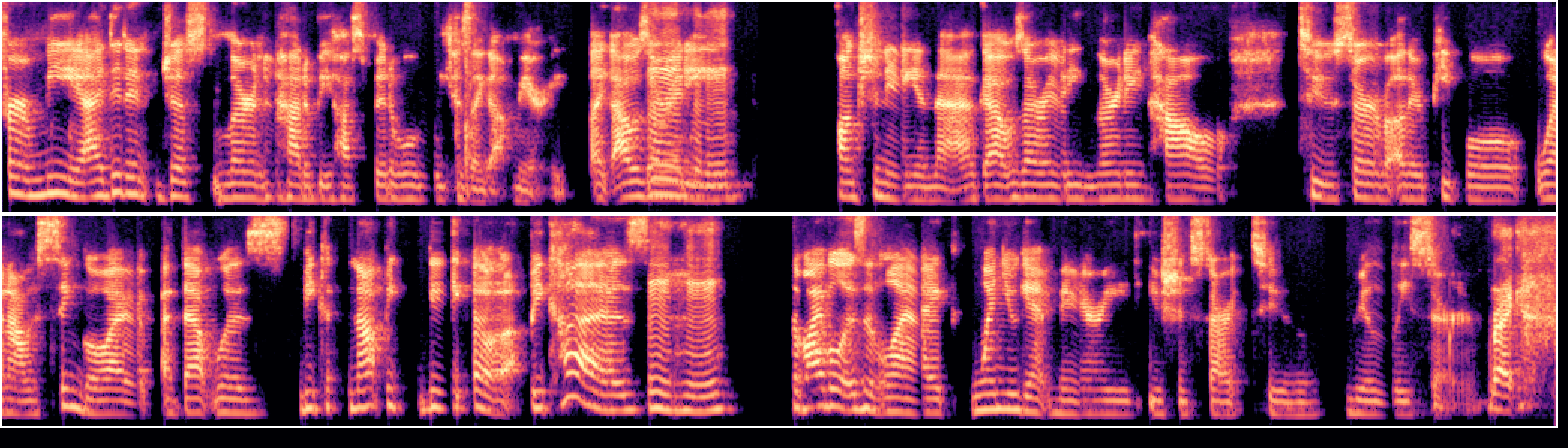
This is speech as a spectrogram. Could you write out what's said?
for me, I didn't just learn how to be hospitable because I got married. Like I was already mm-hmm. functioning in that. Like I was already learning how to serve other people when I was single. I that was because not be, uh, because mm-hmm the Bible isn't like when you get married, you should start to really serve. Right.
